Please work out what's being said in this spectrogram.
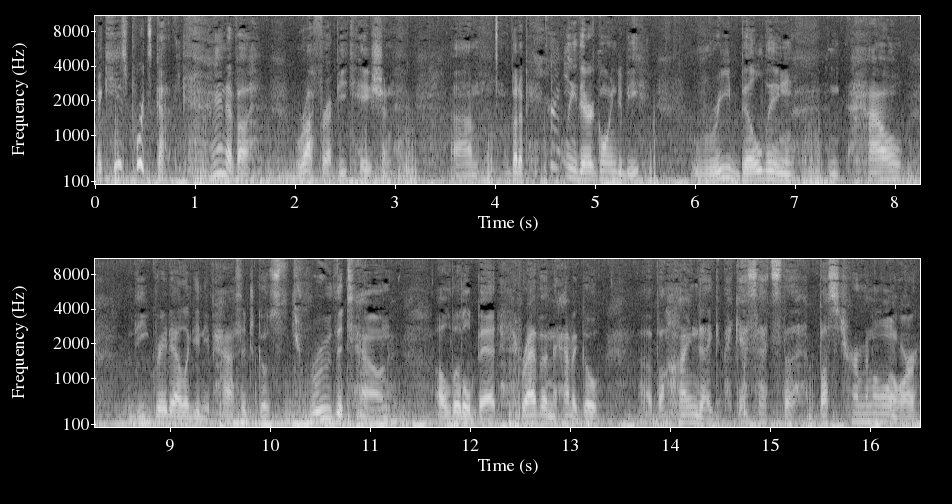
McKeesport's got kind of a rough reputation, um, but apparently they're going to be rebuilding how the Great Allegheny Passage goes through the town a little bit rather than have it go uh, behind, I, I, guess that's the bus terminal or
